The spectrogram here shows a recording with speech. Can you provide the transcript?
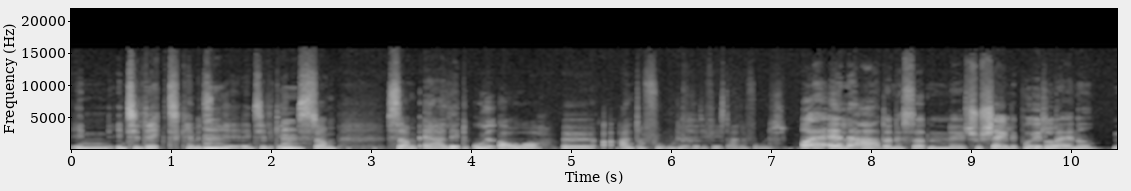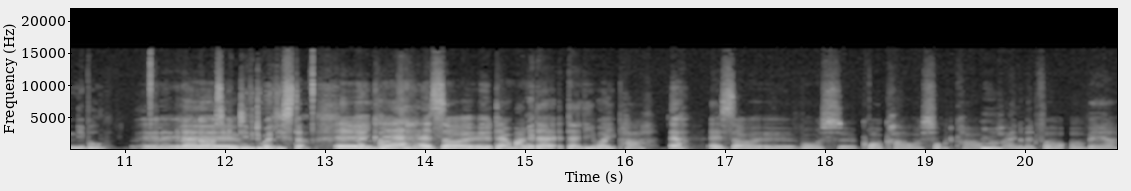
en intellekt, kan man sige, mm. intelligens, mm. som som er lidt ud over øh, andre fugle, eller de fleste andre fugle. Og er alle arterne sådan øh, sociale på et eller andet niveau? Eller, eller er der øh, også individualister? Øh, ja, altså øh, der er jo mange, der, der lever i par. Ja. Altså øh, vores øh, gråkraver sortkraver mm. regner man for at være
